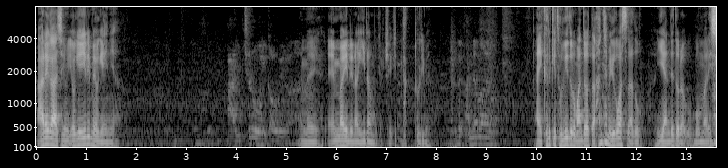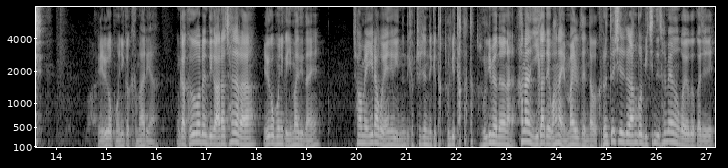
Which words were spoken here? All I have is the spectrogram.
아래가 지금 여기 1이면 여기 n이야. 아 입체로 보니까 오히려 아, n n마일이랑 2랑 겹쳐 이렇게 탁 돌리면. 근데 반대 방향 아니 그렇게 돌리도록 만들었다 한참 읽어봤어 나도 이해 안 되더라고 뭔 말인지. 읽어 보니까 그 말이야. 그러니까 그거를 네가 알아서 찾아라. 읽어 보니까 이 말이다. 해. 처음에 1하고 n이 있는데 겹쳐지는데 이렇게 딱 돌리 탁탁탁 돌리면은 하나는 2가 되고 하나 n 마일도 된다고 그런 뜻이란 걸 미친 듯이 설명한 거야 여기까지.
